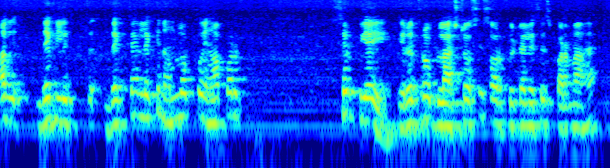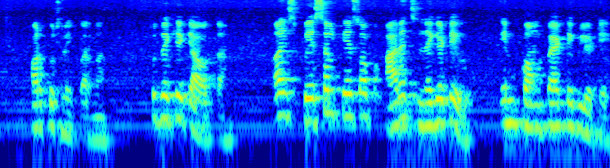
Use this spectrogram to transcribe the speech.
अब देख देखते हैं, लेकिन हम लोग को यहाँ पर सिर्फ़ यही इरेथ्रोब्लास्टोसिस और फिटलिसिस पढ़ना है और कुछ नहीं पढ़ना। तो देखिए क्या होता है। A special case of R H negative incompatibility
